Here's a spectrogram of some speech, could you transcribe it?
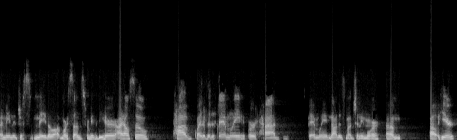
I mean, it just made a lot more sense for me to be here. I also have quite a bit of family or had family, not as much anymore, um, out here.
